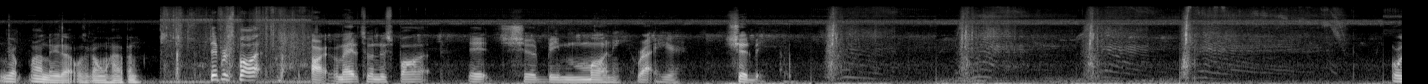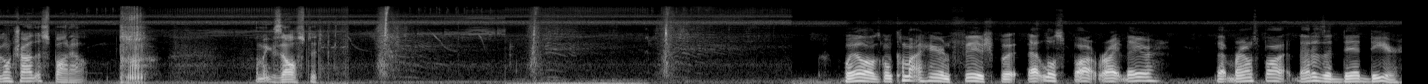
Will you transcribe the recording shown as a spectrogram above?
Yep, I knew that was gonna happen. Different spot. All right, we made it to a new spot. It should be money right here. Should be. We're gonna try this spot out. I'm exhausted. Well, I was gonna come out here and fish, but that little spot right there, that brown spot, that is a dead deer.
